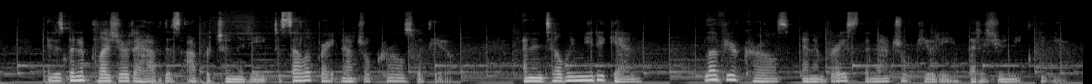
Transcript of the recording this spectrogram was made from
It has been a pleasure to have this opportunity to celebrate natural curls with you. And until we meet again, love your curls and embrace the natural beauty that is uniquely you.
